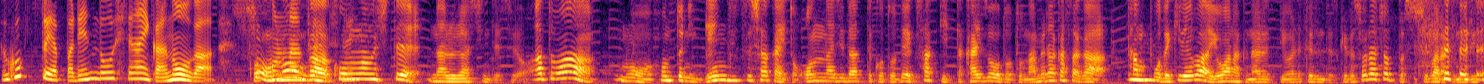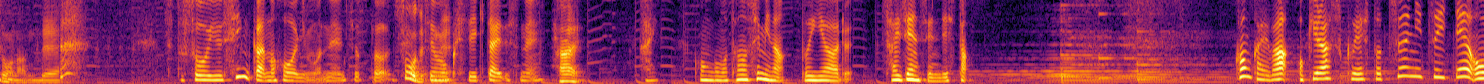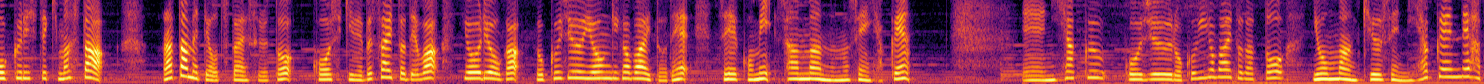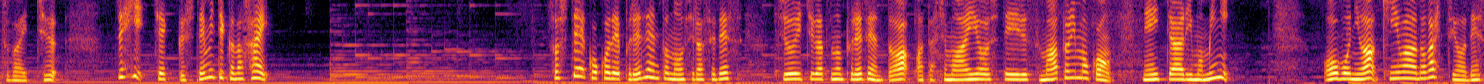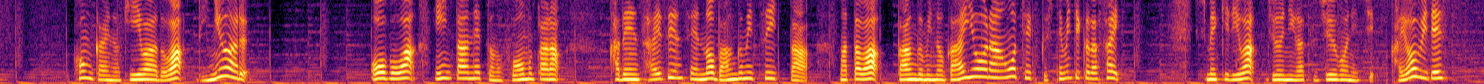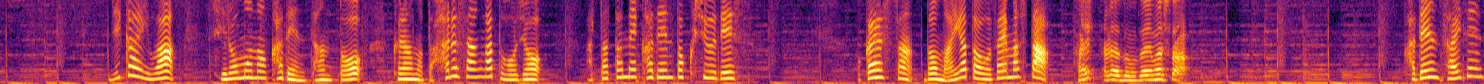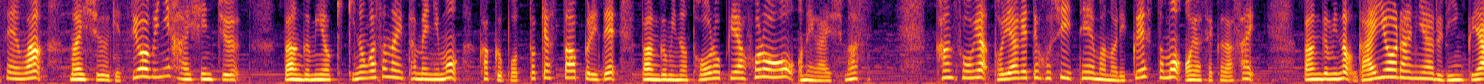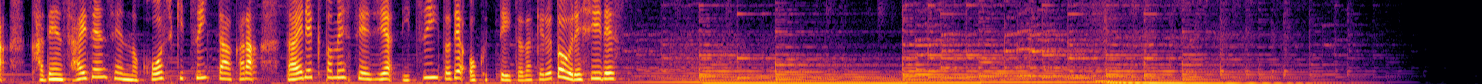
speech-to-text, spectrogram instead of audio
動きとやっぱ連動してないから脳がそう脳が混乱してなるらしいんですよ。あとはもう本当に現実社会と同じだってことでさっき言った解像度と滑らかさが担保できれば酔わなくなるって言われてるんですけどそれはちょっとしばらく無理そうなんで ちょっとそういう進化の方にもねちょっと注目していきたいですね。すねはい、はい、今後も楽しみな VR 最前線でした。今回はオキュラスクエスト2についてお送りしてきました。改めてお伝えすると公式ウェブサイトでは容量が 64GB で税込3万7100円、えー、256GB だと4万9200円で発売中ぜひチェックしてみてください。そしてここでプレゼントのお知らせです。11月のプレゼントは私も愛用しているスマートリモコンネイチャーリモミニ。応募にはキーワードが必要です。今回のキーワードはリニューアル。応募はインターネットのフォームから家電最前線の番組ツイッターまたは番組の概要欄をチェックしてみてください。締め切りは12月15日火曜日です。次回は白物家電担当倉本春さんが登場。温め家電特集です。岡安さんどうもありがとうございました。はいありがとうございました。家電最前線は毎週月曜日に配信中。番組を聞き逃さないためにも各ポッドキャストアプリで番組の登録やフォローをお願いします感想や取り上げてほしいテーマのリクエストもお寄せください。番組の概要欄にあるリンクや家電最前線の公式ツイッターからダイレクトメッセージやリツイートで送っていただけると嬉しいです。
